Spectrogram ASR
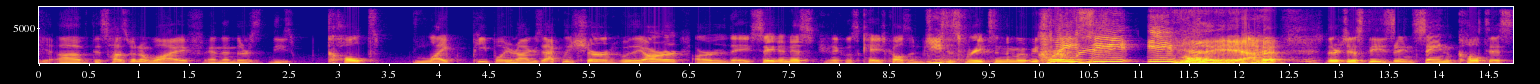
Yeah. of this husband and wife, and then there's these cult like people. You're not exactly sure who they are. Are they Satanists? Nicolas Cage calls them Jesus freaks in the movie. Crazy evil. yeah, they're just these insane cultists,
